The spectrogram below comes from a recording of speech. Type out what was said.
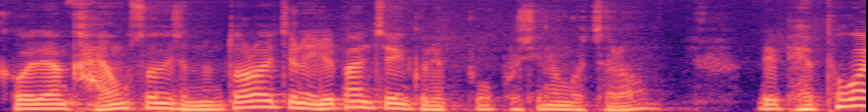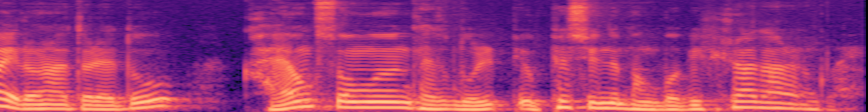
그거에 대한 가용성이 점점 떨어지는 일반적인 그래프 보시는 것처럼 근데 배포가 일어나더라도 가용성은 계속 높- 높일 수 있는 방법이 필요하다는 거예요.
